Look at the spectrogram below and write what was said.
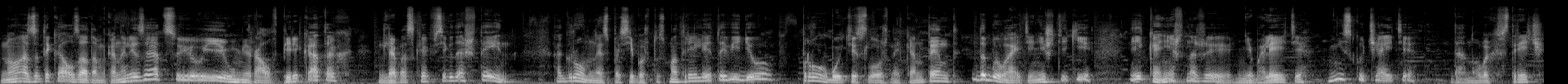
Ну а затыкал задом канализацию и умирал в перекатах. Для вас, как всегда, Штейн. Огромное спасибо, что смотрели это видео. Пробуйте сложный контент, добывайте ништяки и, конечно же, не болейте, не скучайте. До новых встреч!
